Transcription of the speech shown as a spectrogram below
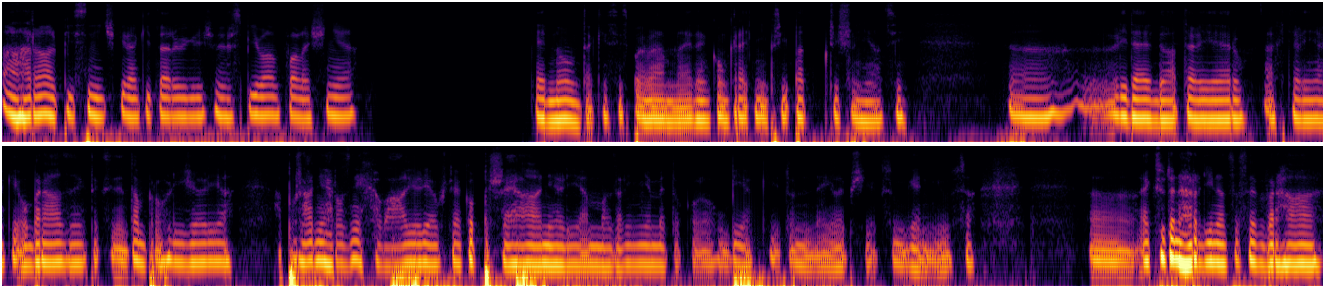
A hrál písničky na kytaru, když zpívám falešně. Jednou taky si spomínám na jeden konkrétní případ, přišli nějací uh, lidé do ateliéru a chtěli nějaký obrázek, tak si ten tam prohlíželi a, a pořádně hrozně chválili a už to jako přeháněli a mazali mě metokolo huby, jak je to nejlepší, jak jsou genius a Uh, jak jsou ten hrdina, co se vrhá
